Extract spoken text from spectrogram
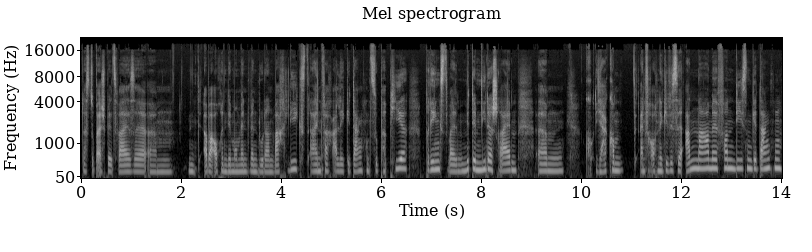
dass du beispielsweise, ähm, aber auch in dem Moment, wenn du dann wach liegst, einfach alle Gedanken zu Papier bringst, weil mit dem Niederschreiben ähm, ja, kommt einfach auch eine gewisse Annahme von diesen Gedanken.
